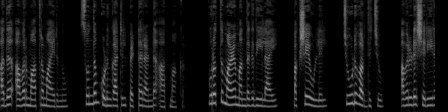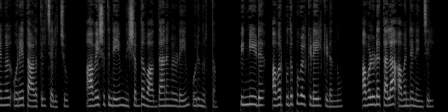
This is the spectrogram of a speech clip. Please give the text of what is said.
അത് അവർ മാത്രമായിരുന്നു. സ്വന്തം കൊടുങ്കാറ്റിൽ പെട്ട രണ്ട് ആത്മാക്കൾ. പുറത്തു മഴ മന്ദഗതിയിലായി. പക്ഷേ ഉള്ളിൽ ചൂട് വർദ്ധിച്ചു. അവരുടെ ശരീരങ്ങൾ ഒരേ താളത്തിൽ ചലിച്ചു. ആവേശത്തിന്റെയും നിശബ്ദ വാഗ്ദാനങ്ങളുടെയും ഒരു നൃത്തം. പിന്നീട് അവർ പുതപ്പുകൾക്കിടയിൽ കിടന്നു. അവളുടെ തല അവന്റെ നെഞ്ചിൽ.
